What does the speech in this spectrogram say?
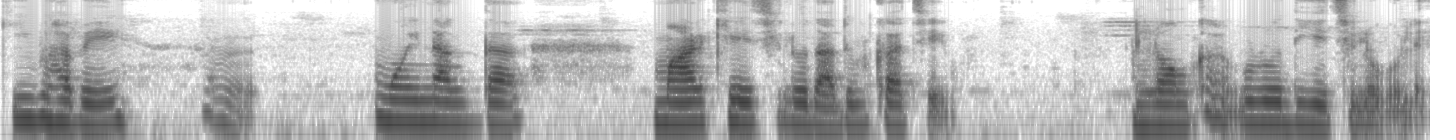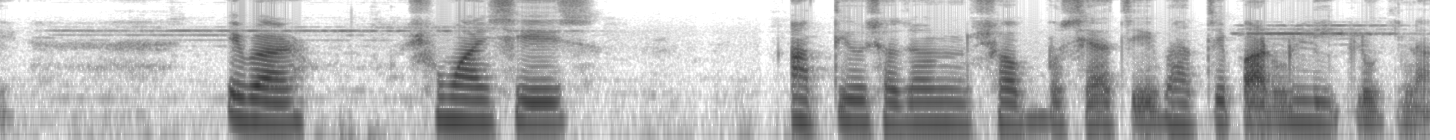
কীভাবে মৈনাকদা মার খেয়েছিল দাদুর কাছে। লঙ্কা গুঁড়ো দিয়েছিল বলে। এবার সময় শেষ আত্মীয় স্বজন সব বসে আছে, ভাবছে পারুল লিখলো কি না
